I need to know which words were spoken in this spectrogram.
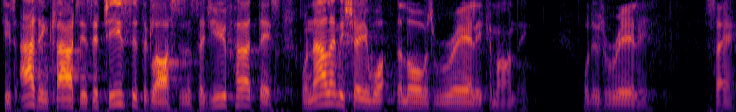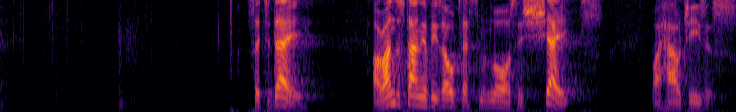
He's adding clarity as if Jesus is the glasses and said, You've heard this. Well, now let me show you what the law was really commanding, what it was really saying. So today, our understanding of these Old Testament laws is shaped by how Jesus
